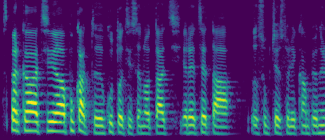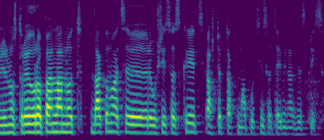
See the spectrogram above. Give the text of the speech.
Sper că ați apucat uh, cu toții să notați rețeta uh, succesului campionului nostru european la not. Dacă nu ați uh, reușit să scrieți, aștept acum puțin să terminați de scris.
